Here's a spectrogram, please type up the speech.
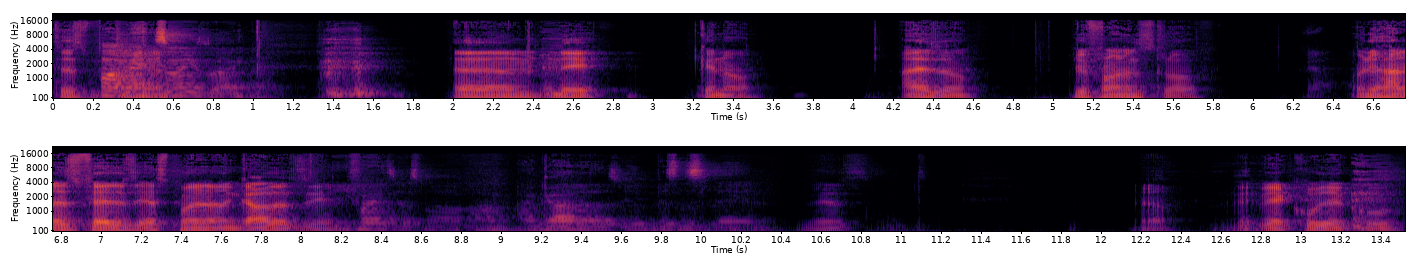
das, kann man jetzt noch nicht sagen. ähm, nee, genau. Also, wir freuen uns drauf. Ja. Und Johannes fährt jetzt erstmal an Gardasee. Ich fahre jetzt erstmal an an Gardasee Business Lane. Wer ist- Ja, wer, wer cool, der cool.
